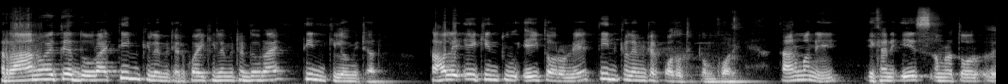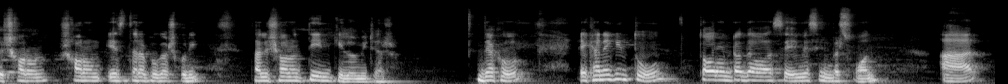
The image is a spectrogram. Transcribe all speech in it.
রানওয়েতে দৌড়ায় তিন কিলোমিটার। কয় কিলোমিটার দৌড়ায়? তিন কিলোমিটার। তাহলে এই কিন্তু এই ত্বরণে তিন কিলোমিটার পথ অতিক্রম করে। তার মানে এখানে এস আমরা তর- সরণ সরণ এস দ্বারা প্রকাশ করি। তাহলে সরণ তিন কিলোমিটার। দেখো, এখানে কিন্তু তরণটা দেওয়া আছে এম ইনভার্স ওয়ান আর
